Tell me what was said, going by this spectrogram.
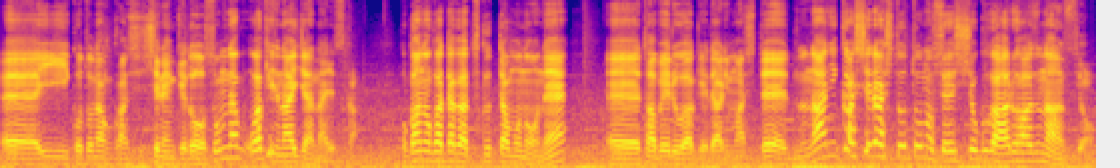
えー、いいことなのかもしれんけど、そんなわけじゃないじゃないですか。他の方が作ったものをね、えー、食べるわけでありまして、何かしら人との接触があるはずなんですよ。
